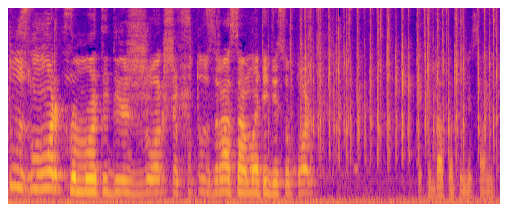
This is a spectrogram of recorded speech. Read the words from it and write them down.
Futu-ți morți mătii de joc și futu-ți rasa mătii de suport. E cu dată pe Lisandra.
